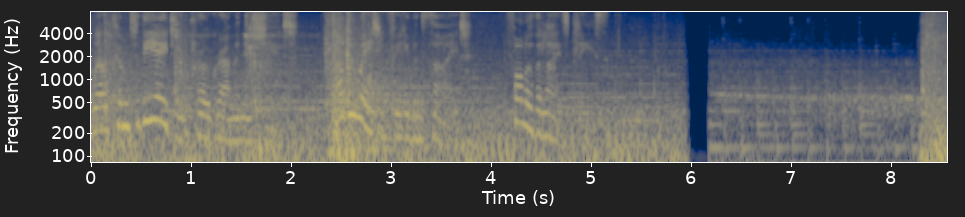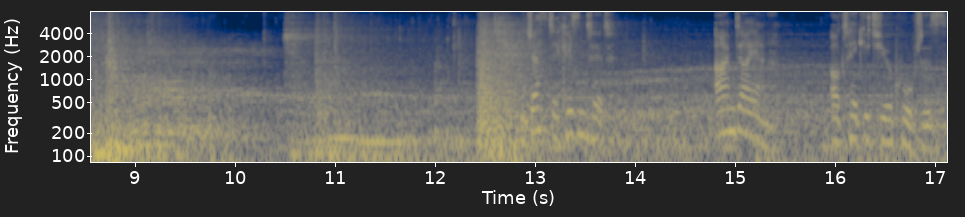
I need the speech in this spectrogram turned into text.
Welcome to the Agent Program, Initiate. I'll be waiting for you inside. Follow the lights, please. Majestic, isn't it? I'm Diana. I'll take you to your quarters.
